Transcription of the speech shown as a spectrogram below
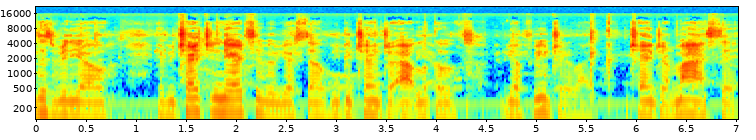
this video. If you change your narrative of yourself, you can change your outlook of your future, like change your mindset.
